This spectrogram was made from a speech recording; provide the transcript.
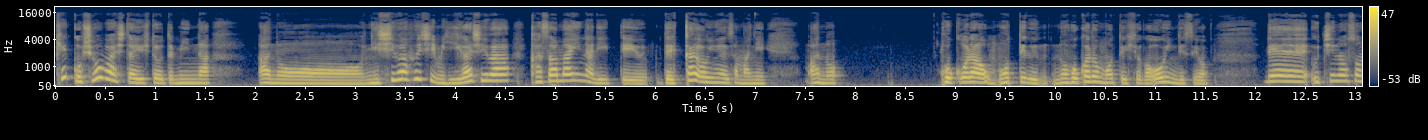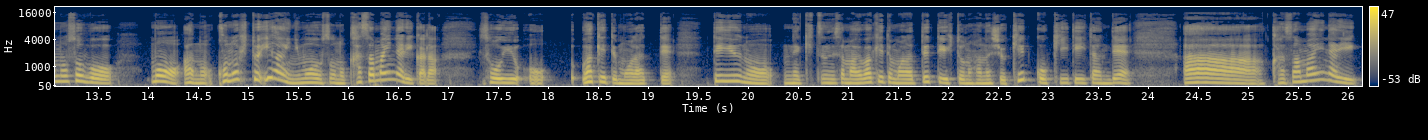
結構商売したい人ってみんな、あのー、西は伏見、東は笠間稲荷っていう、でっかいお稲荷様に、あの、祠を持ってる、の祠を持ってる人が多いんですよ。で、うちのその祖母も、あの、この人以外にも、その笠間稲荷から、そういう分けてもらって、っていうのをね、狐様に分けてもらってっていう人の話を結構聞いていたんで、ああ、笠間稲荷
